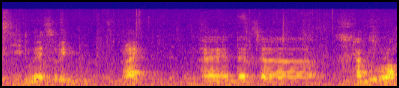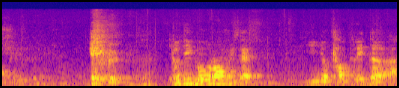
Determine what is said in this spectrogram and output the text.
the D2 X ring, right? And that, uh, can't go wrong. the only go wrong is that in your calculator, ah,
